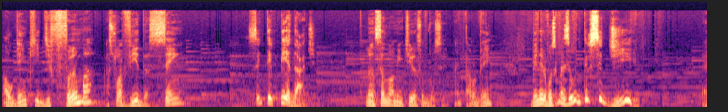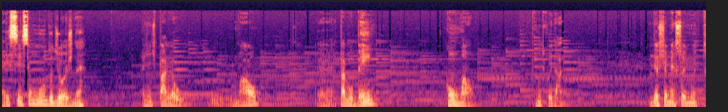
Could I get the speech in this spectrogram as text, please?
alguém que difama a sua vida sem, sem ter piedade, lançando uma mentira sobre você. Aí estava bem bem nervoso, mas eu intercedi. É, esse, esse é o mundo de hoje, né? A gente paga o, o mal, é, paga o bem com o mal. Muito cuidado. Deus te abençoe muito,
